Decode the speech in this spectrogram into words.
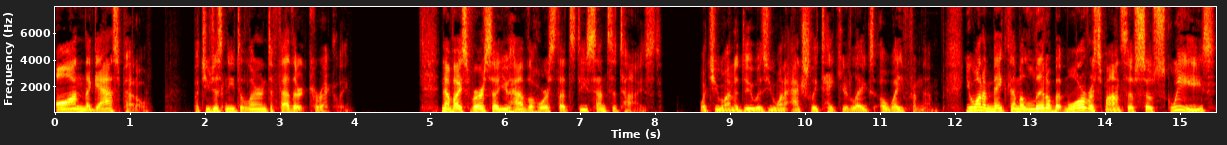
on the gas pedal, but you just need to learn to feather it correctly. Now, vice versa, you have the horse that's desensitized. What you want to do is you want to actually take your legs away from them. You want to make them a little bit more responsive, so squeeze,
